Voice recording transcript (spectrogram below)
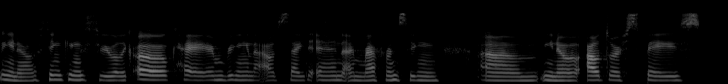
you know, thinking through like, oh, okay, I'm bringing the outside in, I'm referencing, um, you know, outdoor space,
